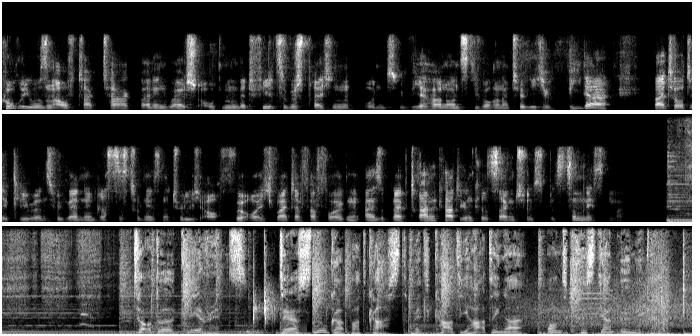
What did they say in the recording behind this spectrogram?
kuriosen Auftakttag bei den Welsh Open mit viel zu besprechen. Und wir hören uns die Woche natürlich wieder bei Total Clearance. Wir werden den Rest des Turniers natürlich auch für euch weiter verfolgen. Also bleibt dran. Kathi und Chris sagen Tschüss. Bis zum nächsten Mal. Total Clearance, der Snooker-Podcast mit Kathi Hartinger und Christian Oemeke.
